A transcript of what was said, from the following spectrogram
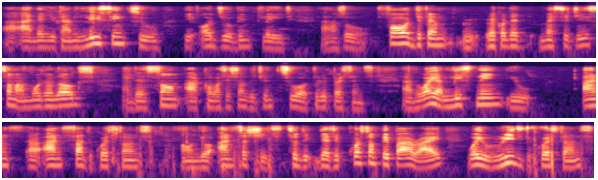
uh, and then you can listen to the audio being played. Uh, so four different recorded messages. Some are monologues, and then some are conversations between two or three persons. And while you're listening, you answer, uh, answer the questions on your answer sheet. So the, there's a question paper, right, where you read the questions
